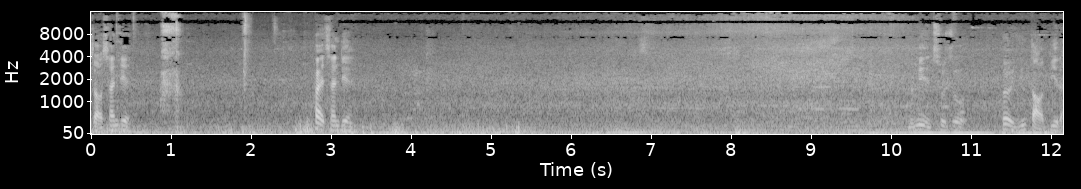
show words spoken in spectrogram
早餐店、快餐店、门面出租都已经倒闭了。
